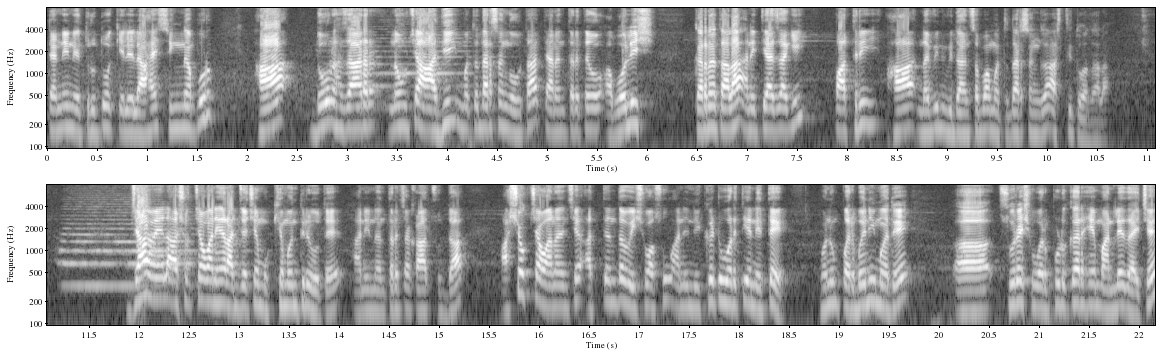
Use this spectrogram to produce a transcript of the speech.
त्यांनी नेतृत्व केलेलं आहे. सिंगणापूर हा दोन हजार नऊच्या आधी मतदारसंघ होता. त्यानंतर तो अबॉलिश करण्यात आला आणि त्या जागी पाथरी हा नवीन विधानसभा मतदारसंघ अस्तित्वात आला. ज्या वेळेला अशोक चव्हाण हे राज्याचे मुख्यमंत्री होते आणि नंतरच्या काळात सुद्धा अशोक चव्हाणांचे अत्यंत विश्वासू आणि निकटवर्तीय नेते म्हणून परभणीमध्ये सुरेश वरपुडकर हे मानले जायचे.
